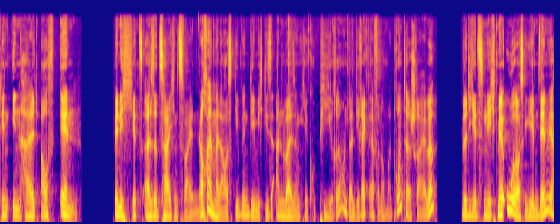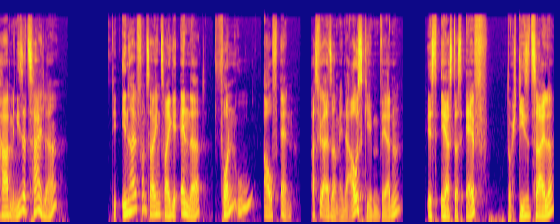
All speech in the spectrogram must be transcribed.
den Inhalt auf N. Wenn ich jetzt also Zeichen 2 noch einmal ausgebe, indem ich diese Anweisung hier kopiere und dann direkt einfach nochmal drunter schreibe, wird jetzt nicht mehr U ausgegeben, denn wir haben in dieser Zeile den Inhalt von Zeichen 2 geändert von U auf N. Was wir also am Ende ausgeben werden, ist erst das F durch diese Zeile.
